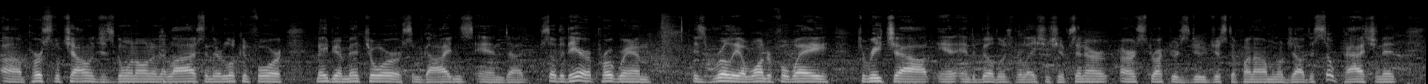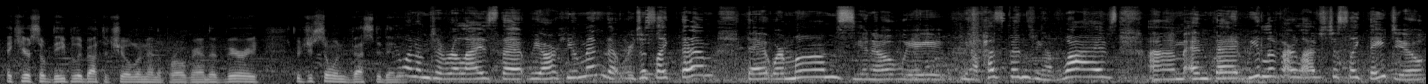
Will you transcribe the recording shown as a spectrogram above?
uh, personal challenges going on in their lives and they're looking for maybe a mentor or some guidance. And uh, so the DARE program is really a wonderful way to reach out and, and, to build those relationships. And our, our instructors do just a phenomenal job. They're so passionate. They care so deeply about the children in the program. They're very, they're just so invested in we it. want them to realize that we are human, that we're just like them, that we're moms, you know, we, we have husbands, we have wives, um, and that we live our lives just like they do.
